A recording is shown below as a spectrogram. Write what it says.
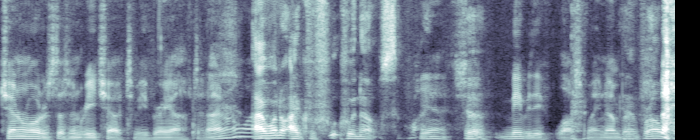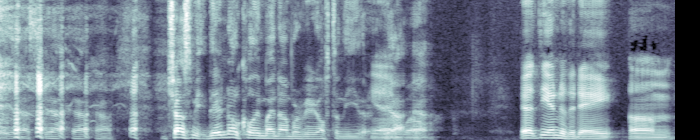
General Motors doesn't reach out to me very often. I don't know why. I wonder. I, who knows? Why? Yeah. So yeah. maybe they've lost my number. Yeah, probably. yes. Yeah, yeah. Yeah. Trust me, they're not calling my number very often either. Yeah. yeah well. Yeah. At the end of the day, um,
